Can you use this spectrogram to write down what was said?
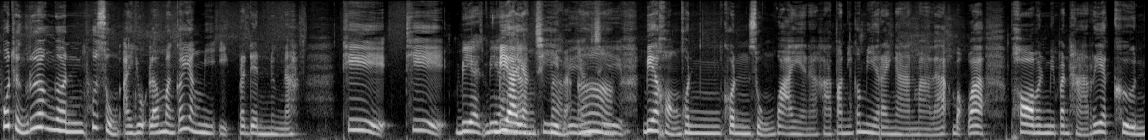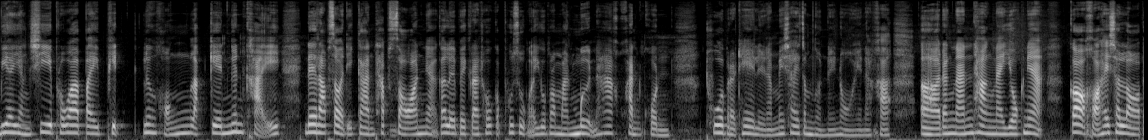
พูดถึงเรื่องเงินผู้สูงอายุแล้วมันก็ยังมีอีกประเด็นหนึ่งนะที่ ที่เบี้ยเบี้ยเบี้ยนะยังชีพอะเบี้ยยังชีพอ่าเบี้ยของคนคนสูงวัยอะนะคะ ตอนนี้ก็มีรายงานมาแล้ว บอกว่าพอมันมีปัญหาเรียกคืนเบี้ยยังชีพ เพราะว่าไปผิดเรื่องของหลักเกณฑ์เงื่อนไข ได้รับสวัสดิการทับซ้อนเนี่ย ก็เลยไปกระทบกับผู้สูงอายุประมาณ 15,000 คน ทั่วประเทศเลยนะ ไม่ใช่จำนวนน้อยๆนะคะเอ่อดังนั้นทางนายกเนี่ย ก็ขอให้ชะลอไป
